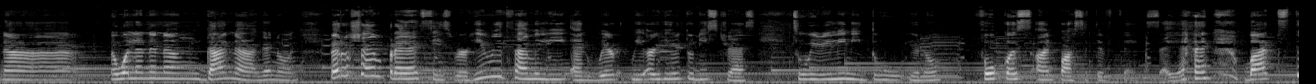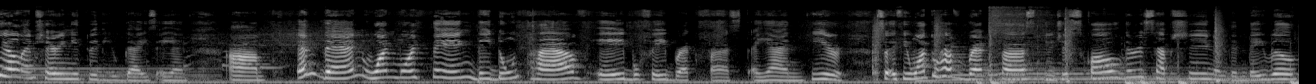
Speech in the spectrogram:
na nawala na ng gana, ganun. Pero syempre, since we're here with family and we're, we are here to distress, so we really need to, you know, focus on positive things. Ayan. But still, I'm sharing it with you guys. Ayan. Um, and then, one more thing, they don't have a buffet breakfast. Ayan, here. So, if you want to have breakfast, you just call the reception and then they will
